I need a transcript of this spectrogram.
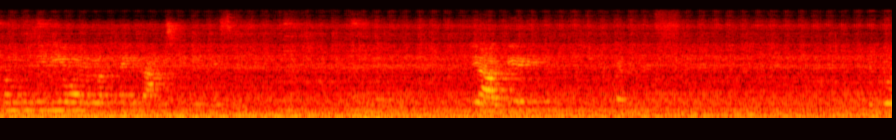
तो मुझे ये वाला लगता है डांस की वजह से ये आगे तो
